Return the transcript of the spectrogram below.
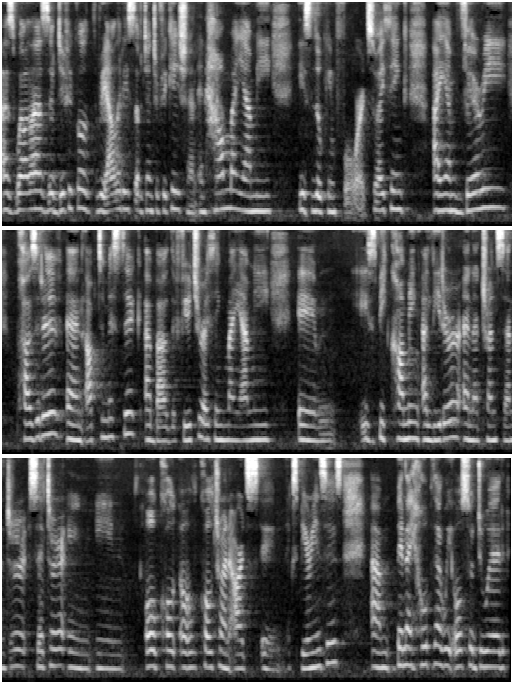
as well as the difficult realities of gentrification and how Miami is looking forward. So I think I am very positive and optimistic about the future. I think Miami um, is becoming a leader and a transcender setter in in all, cult, all culture and arts uh, experiences. Um, then I hope that we also do it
